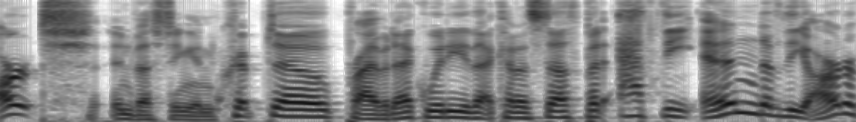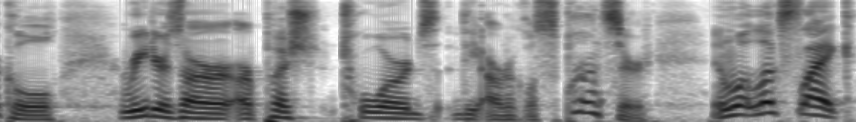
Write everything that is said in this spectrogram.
art investing in crypto private equity that kind of stuff. But at the end of the article readers are, are pushed towards the article sponsor. And what looks like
